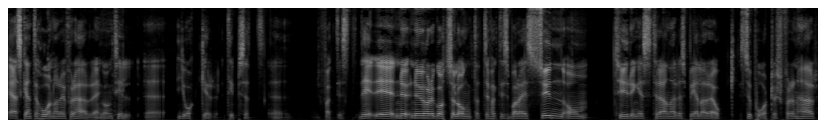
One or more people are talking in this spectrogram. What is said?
jag ska inte håna dig för det här en gång till eh, Joker-tipset eh, Faktiskt det, det, nu, nu har det gått så långt att det faktiskt bara är synd om Tyringes tränare, spelare och supporters för den här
